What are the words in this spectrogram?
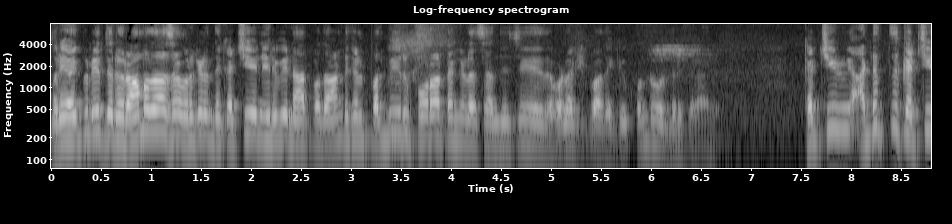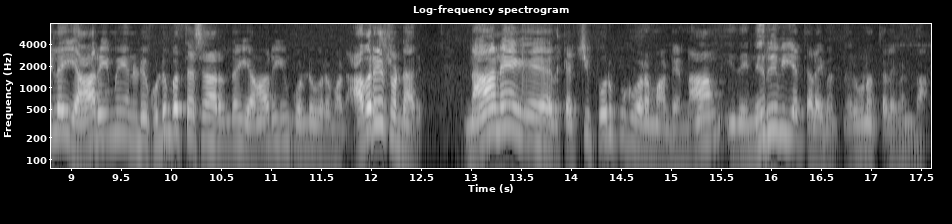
மரியாதைக்குரிய திரு ராமதாஸ் அவர்கள் இந்த கட்சியை நிறுவி நாற்பது ஆண்டுகள் பல்வேறு போராட்டங்களை சந்தித்து இந்த வளர்ச்சி பாதைக்கு கொண்டு வந்திருக்கிறாரு. கட்சியின் அடுத்து கட்சியில் யாரையுமே என்னுடைய குடும்பத்தை சார்ந்த யாரையும் கொண்டு வர மாட்டேன். அவரே சொன்னார் நானே அது கட்சி பொறுப்புக்கு வர மாட்டேன். நான் இதை நிறுவிய தலைவன் நிறுவன தலைவன் தான்.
